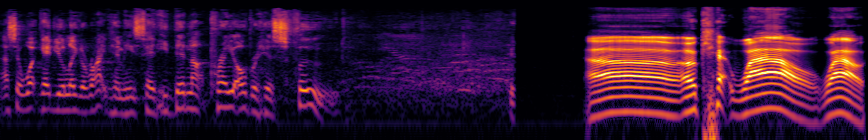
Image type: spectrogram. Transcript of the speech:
I said, What gave you a legal right to him? He said, He did not pray over his food. Oh, okay. Wow, wow.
